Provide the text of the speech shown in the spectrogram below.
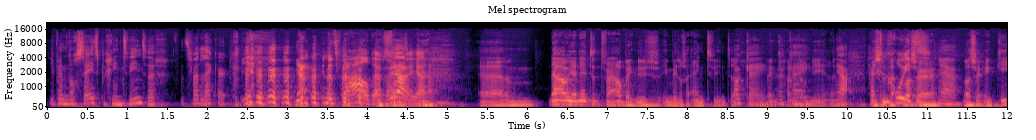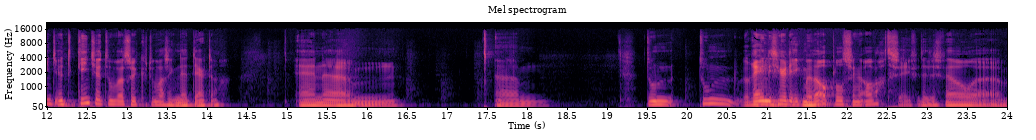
Je bent nog steeds begin twintig. Dat is wel lekker. ja, in het verhaal, daar gaan Ja. we. Ja. ehm, nou ja, net het verhaal ben ik nu dus inmiddels eind 20. Oké, ben ik gaan doneren. Ja, Hij En toen gegroeid. was er, ja. was er een kindje, een kindje toen, was ik, toen was ik net 30. En ehm, ehm, toen, toen realiseerde ik me wel plotseling, oh wacht eens even, dit is wel ehm,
